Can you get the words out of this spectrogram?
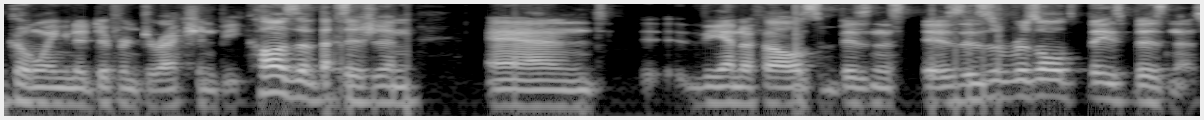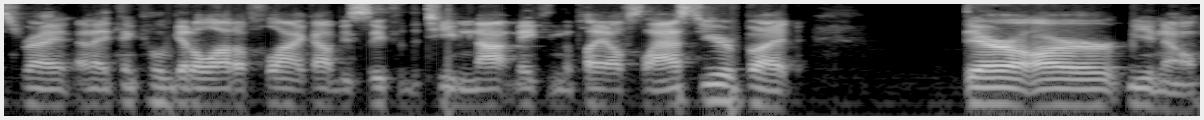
going in a different direction because of that decision? And the NFL is a business is, is a results based business, right? And I think he'll get a lot of flack, obviously, for the team not making the playoffs last year. But there are, you know,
